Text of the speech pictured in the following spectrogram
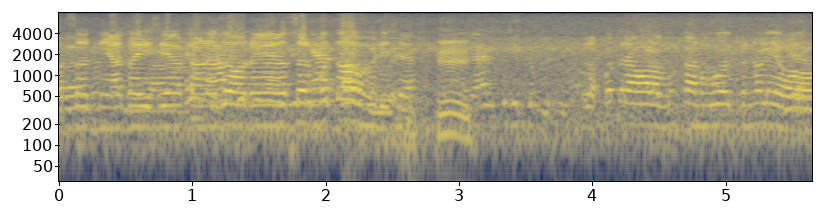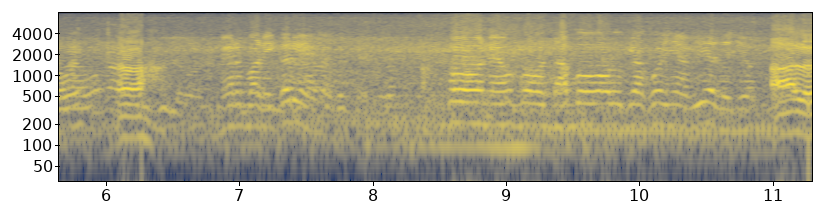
વરસાદની આગાહી છે અટાણે જો અને અસર બતાવવા મળી છે. એટલે પતરાવાળા મકાન હોય કે નળિયાવાળા હોય મહેરબાની કરી. તો અને હું ધાબો વાળું ક્યાંક હોય ત્યાં વ્યા જજો. હાલો.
